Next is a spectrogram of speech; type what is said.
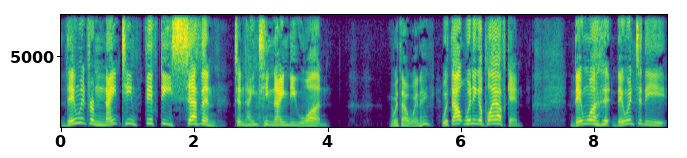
they went from 1957 to 1991 without winning. without winning a playoff game. They won they went to the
